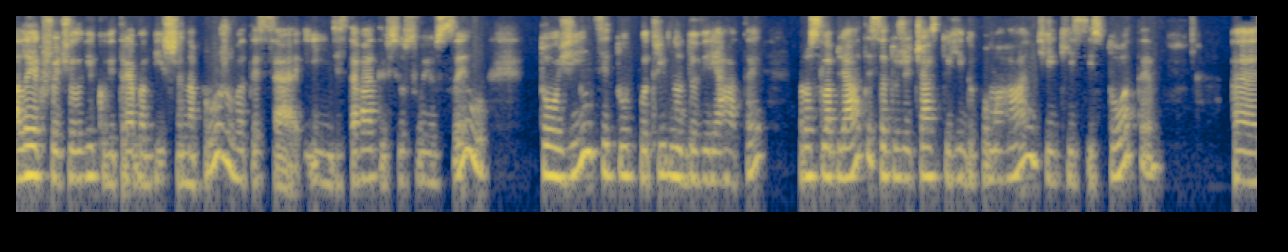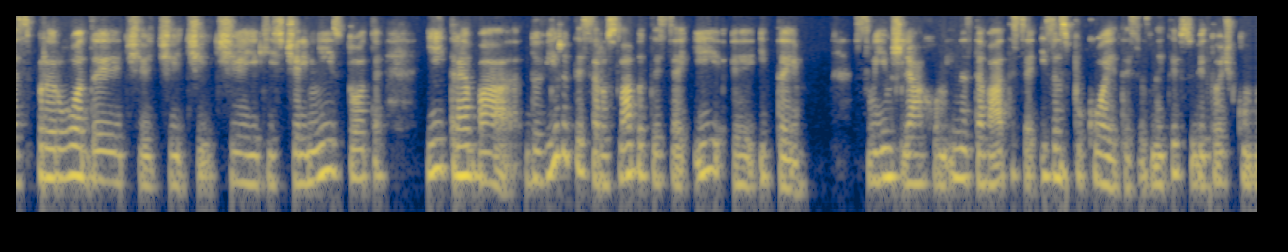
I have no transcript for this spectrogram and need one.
Але якщо чоловікові треба більше напружуватися і діставати всю свою силу, то жінці тут потрібно довіряти, розслаблятися, дуже часто їй допомагають якісь істоти е, з природи чи, чи, чи, чи якісь чарівні істоти. Їй треба довіритися, розслабитися і йти своїм шляхом, і не здаватися, і заспокоїтися, знайти в собі точку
